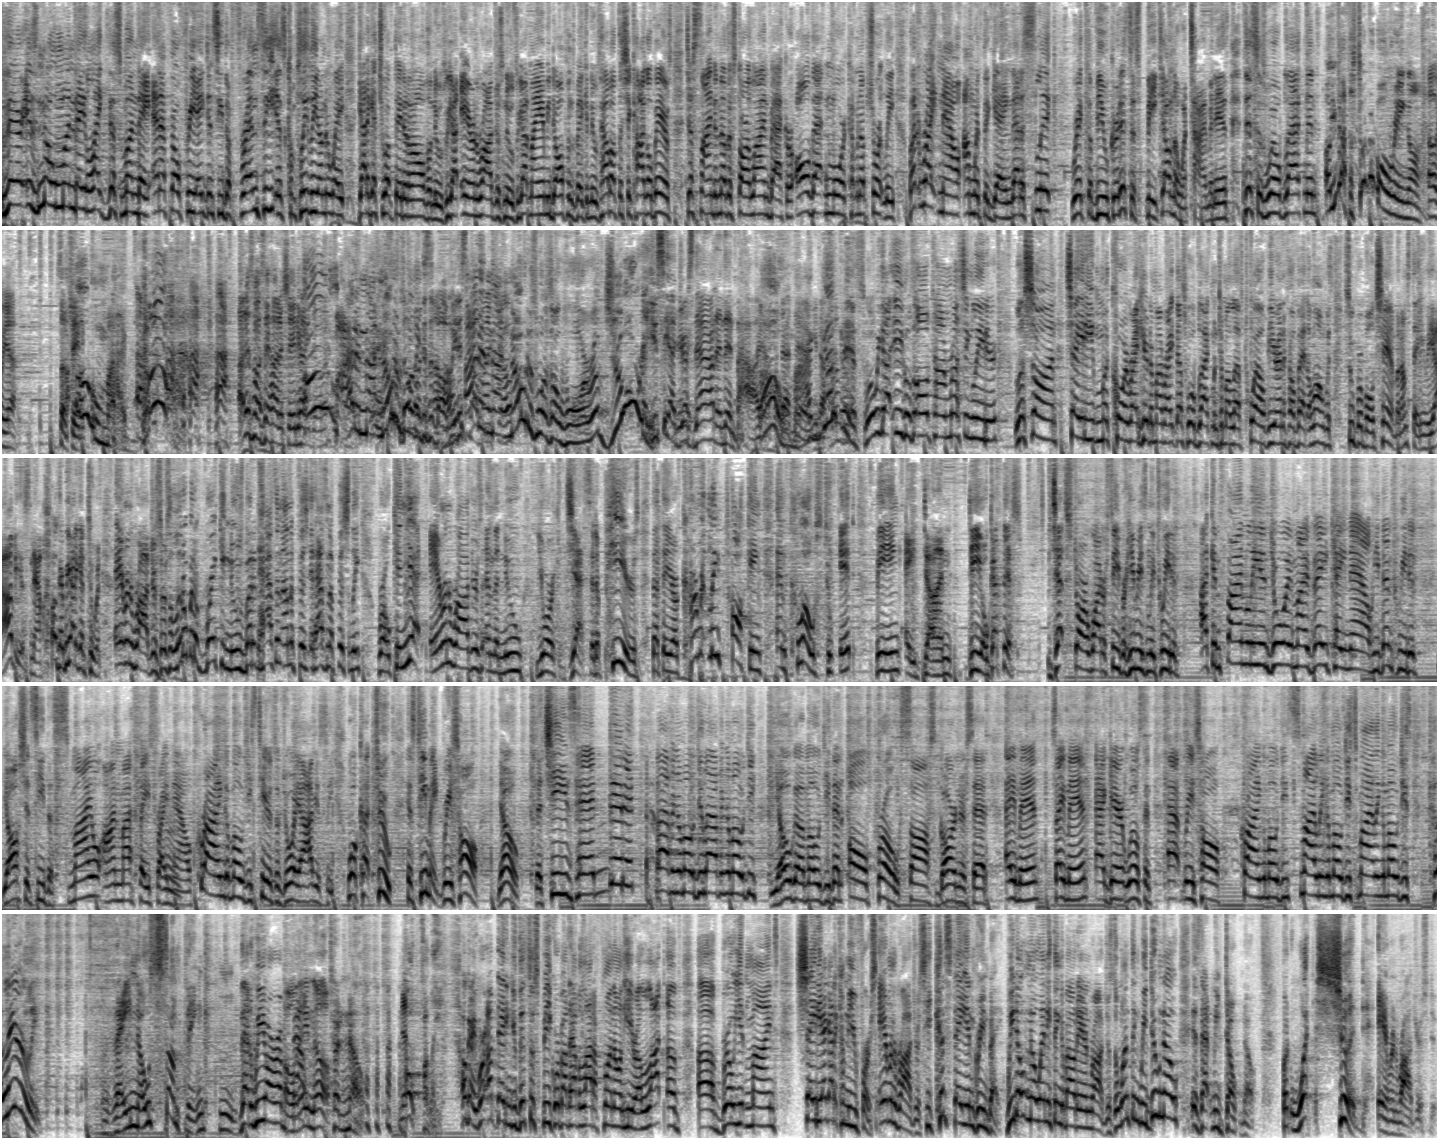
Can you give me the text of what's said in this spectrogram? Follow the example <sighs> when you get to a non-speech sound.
There is no Monday like this Monday. NFL free agency, the frenzy is completely underway. Got to get you updated on all the news. We got Aaron Rodgers news. We got Miami Dolphins making news. How about the Chicago Bears just signed another star linebacker? All that and more coming up shortly. But right now, I'm with the gang. That is Slick, Ric the Bucher. This is Speak. Y'all know what time it is. This is Will Blackmon. Oh, you got the Super Bowl ring on. Oh, yeah. What's up, Shady? Oh, my God. <laughs> I just want to say hi to Shady. How you Oh, doing? my. I did not know this Don't make this about uh-huh. me. This is I did not show. know this was a war of jewelry. You see, I dressed down and then bow. Oh that my there, you know. goodness! Well, we got Eagles all-time rushing leader LeSean Shady McCoy right here to my right. That's Will Blackmon to my left, 12-year NFL vet, along with Super Bowl champ. But I'm stating the obvious now. Okay, we got to get to it. Aaron Rodgers. There's a little bit of breaking news, but it hasn't unoffic- it hasn't officially broken yet. Aaron Rodgers and the New York Jets. It appears that they are currently talking and close to it being a done deal. Get this. Jet star wide receiver, he recently tweeted, I can finally enjoy my vacay now. He then tweeted, Y'all should see the smile on my face right hmm. now. Crying emojis, tears of joy, obviously. We'll cut to his teammate, Breece Hall. Yo, the cheesehead did it. <laughs> laughing emoji, laughing emoji, yoga emoji. Then all pro Sauce Gardner said, Hey man, say man, at Garrett Wilson, at Breece Hall. Crying emojis, smiling emojis, smiling emojis. Clearly, they know something that we are about they know. to know. <laughs> Hopefully. Okay, we're updating you. This is Speak. We're about to have a lot of fun on here. A lot of uh, brilliant minds. Shady, I got to come to you first. Aaron Rodgers, he could stay in Green Bay. We don't know anything about Aaron Rodgers. The one thing we do know is that we don't know. But what should Aaron Rodgers do?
